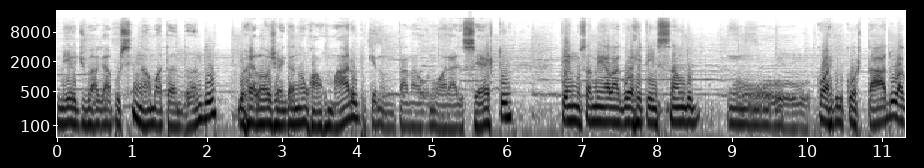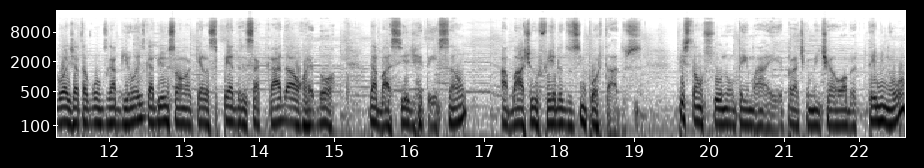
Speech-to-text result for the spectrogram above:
meio devagar por sinal, mas tá andando. E o relógio ainda não arrumaram, porque não está no, no, horário certo. Temos também a Lagoa Retenção do um, Córrego do Cortado, agora já está com os gabiões. Gabiões são aquelas pedras sacadas ao redor da bacia de retenção, abaixo do Feira dos Importados. Pistão Sul não tem mais, praticamente a obra terminou.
